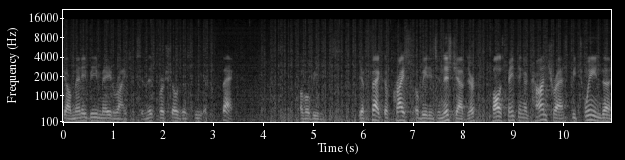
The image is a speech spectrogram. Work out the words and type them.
shall many be made righteous. And this verse shows us the effect of obedience. The effect of Christ's obedience. In this chapter, Paul is painting a contrast between the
